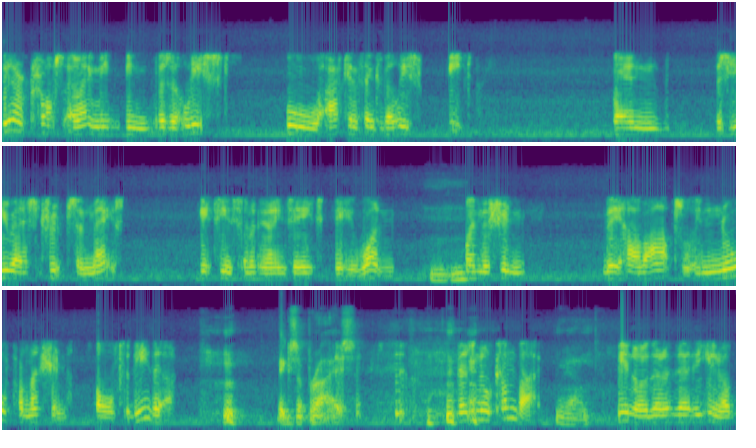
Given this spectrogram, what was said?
they're cross. I mean, I mean, there's at least, oh, I can think of at least eight when there's U.S. troops in Mexico, 1879 to 1881, when they shouldn't. They have absolutely no permission at all to be there. Big surprise. There's no comeback. Yeah. You know, they're, they're, you know,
